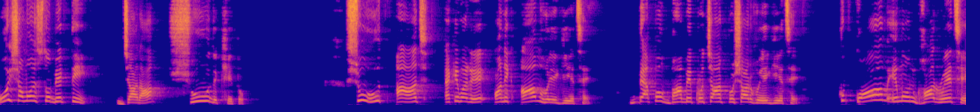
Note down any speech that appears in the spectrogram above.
ওই সমস্ত ব্যক্তি যারা সুদ খেত। সুদ আজ একেবারে অনেক আম হয়ে গিয়েছে। ব্যাপকভাবে প্রচার প্রসার হয়ে গিয়েছে। খুব কম এমন ঘর রয়েছে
